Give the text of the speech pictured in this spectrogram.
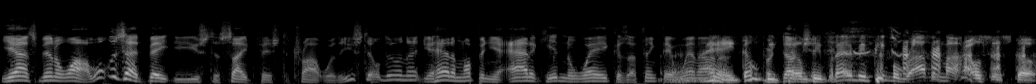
Yeah, it's been a while. What was that bait you used to sight fish to trout with? Are you still doing that? You had them up in your attic, hidden away, because I think they went out. Hey, don't production. be telling people that'd be people robbing my house and stuff.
